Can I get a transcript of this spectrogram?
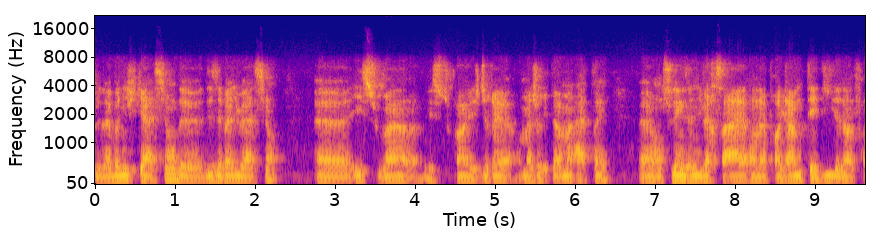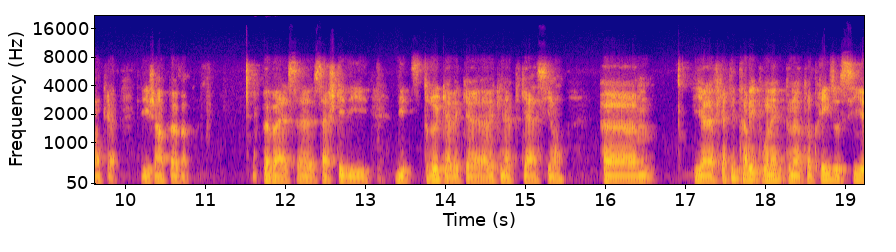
la bonification des évaluations euh, est souvent, est souvent, et je dirais majoritairement atteint. Euh, on souligne les anniversaires, on a un programme TEDdy, dans le fond, que les gens peuvent, peuvent s'acheter des, petits trucs avec, avec une application. il y a la fierté de travailler pour une, entreprise aussi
